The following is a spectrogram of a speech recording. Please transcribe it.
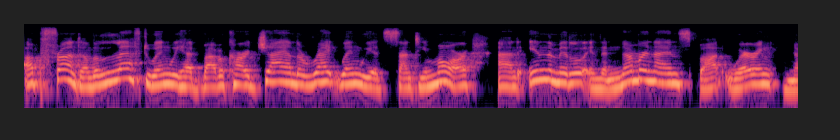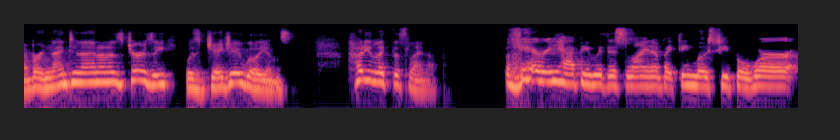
Up front, on the left wing, we had Babacar Jai. On the right wing, we had Santi Moar. And in the middle, in the number nine spot, wearing number 99 on his jersey, was JJ Williams. How do you like this lineup? Very happy with this lineup. I think most people were.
